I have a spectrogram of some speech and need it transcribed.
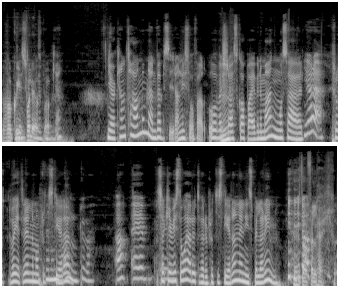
Så folk går in på skulle det och så kunna bara. Jag kan ta hand om den webbsidan i så fall. Och värsta skapa evenemang och så här. Gör det? Pro, vad heter det när man protesterar? Evenemang, Ja, eh, Så kan vi stå här utanför och protestera när ni spelar in? utanför lägenheten.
